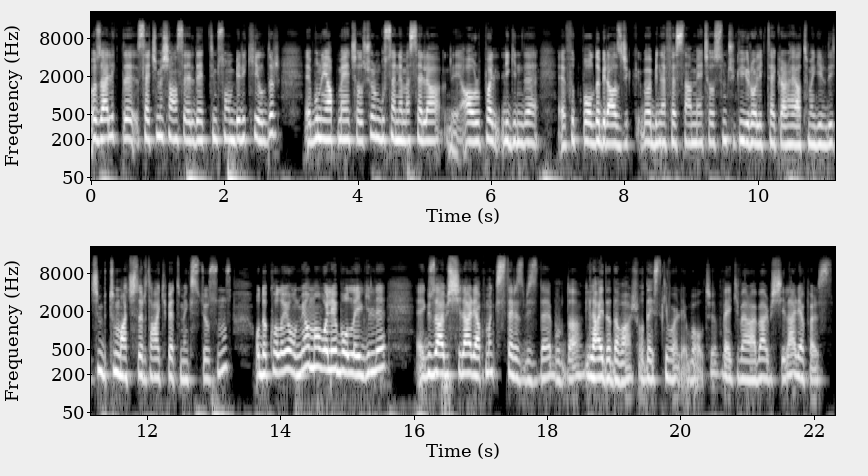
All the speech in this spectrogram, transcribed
Özellikle seçme şansı elde ettiğim son 1-2 yıldır e, bunu yapmaya çalışıyorum. Bu sene mesela e, Avrupa Ligi'nde e, futbolda birazcık böyle bir nefeslenmeye çalıştım. Çünkü Euroleague tekrar hayatıma girdiği için bütün maçları takip etmek istiyorsunuz. O da kolay olmuyor ama voleybolla ilgili e, güzel bir şeyler yapmak isteriz biz de burada. İlayda da var. O da eski voleybolcu. Belki beraber bir şeyler yaparız.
